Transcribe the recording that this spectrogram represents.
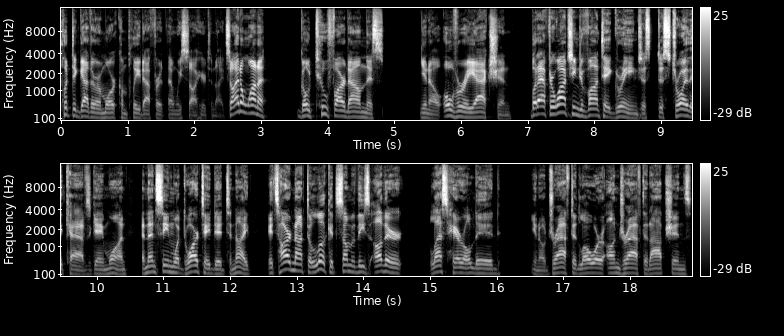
put together a more complete effort than we saw here tonight. So I don't want to go too far down this you know, overreaction. But after watching Javonte Green just destroy the Cavs game one and then seeing what Duarte did tonight, it's hard not to look at some of these other less heralded, you know, drafted lower, undrafted options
